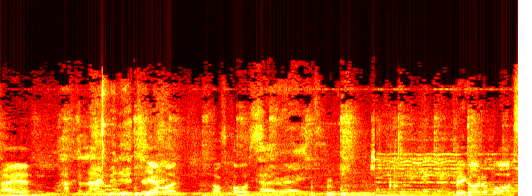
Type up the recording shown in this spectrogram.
Aye. Yeah man. Of course. Alright. Big out the boss.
